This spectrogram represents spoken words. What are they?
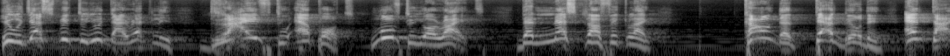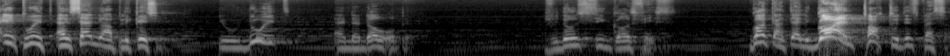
He will just speak to you directly. Drive to airport, move to your right, the next traffic light, count the third building, enter into it, and send your application. You will do it, and the door will open. If you don't see God's face, God can tell you, go and talk to this person.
